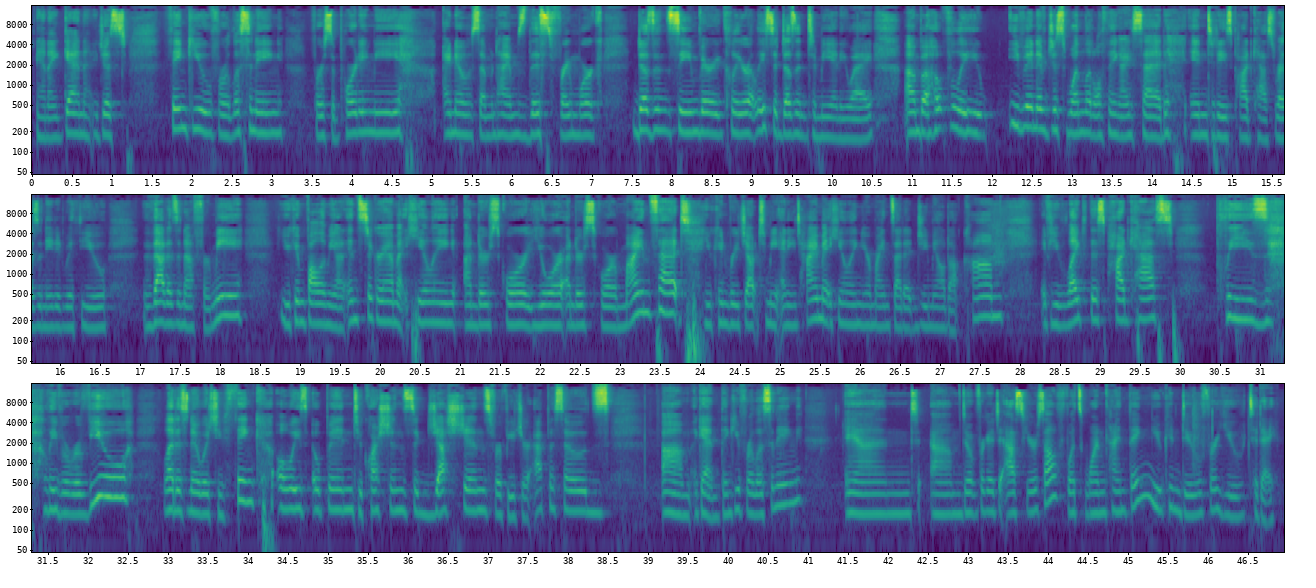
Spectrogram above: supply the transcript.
And again, I just thank you for listening, for supporting me. I know sometimes this framework doesn't seem very clear, at least it doesn't to me anyway. Um, but hopefully, even if just one little thing I said in today's podcast resonated with you, that is enough for me. You can follow me on Instagram at healing underscore your underscore mindset. You can reach out to me anytime at healingyourmindset at gmail.com. If you liked this podcast, please leave a review let us know what you think. Always open to questions, suggestions for future episodes. Um, again, thank you for listening. And um, don't forget to ask yourself what's one kind thing you can do for you today.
